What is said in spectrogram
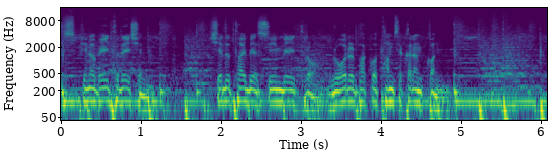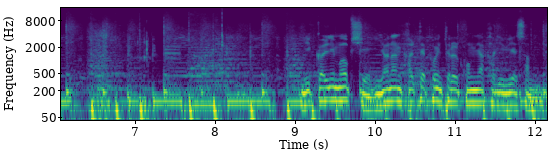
스피너 베이트 대신 쉐드 타입의 스윙 베이트로 루어를 받고 탐색하는 건 밑걸림 없이 연한 갈대 포인트를 공략하기 위해서입니다.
